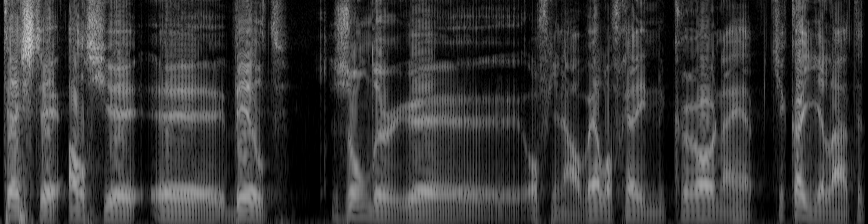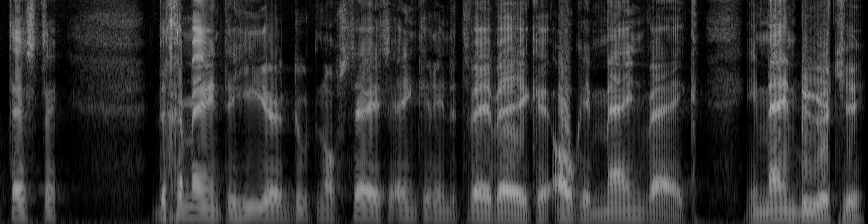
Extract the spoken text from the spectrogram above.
Testen als je uh, wilt, zonder of je nou wel of geen corona hebt. Je kan je laten testen. De gemeente hier doet nog steeds één keer in de twee weken, ook in mijn wijk, in mijn buurtje,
